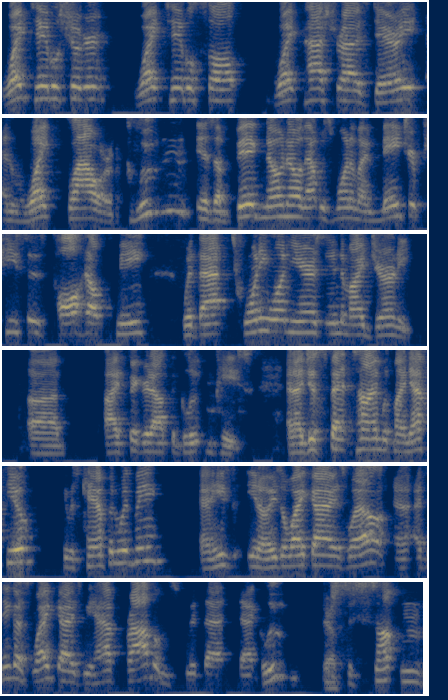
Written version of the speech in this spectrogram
white table sugar, white table salt, white pasteurized dairy, and white flour. Gluten is a big no no. That was one of my major pieces. Paul helped me with that 21 years into my journey. Uh, I figured out the gluten piece. And I just spent time with my nephew. He was camping with me. And he's, you know, he's a white guy as well. And I think us white guys, we have problems with that that gluten. There's just something.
